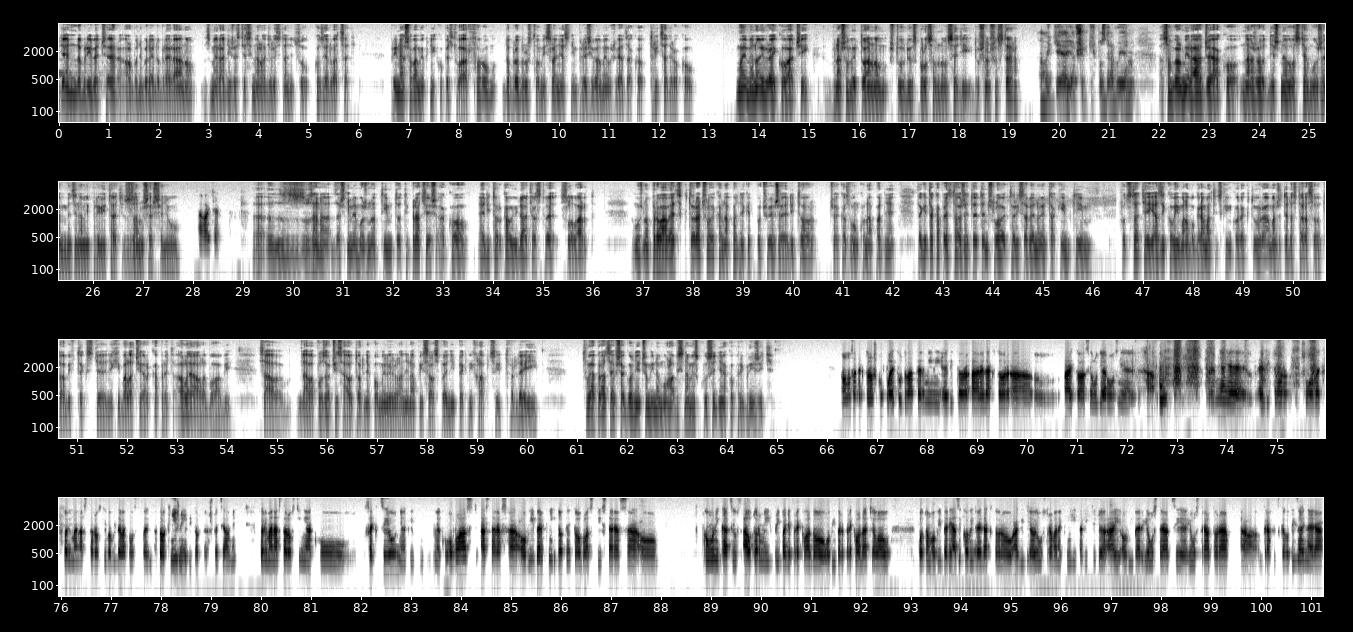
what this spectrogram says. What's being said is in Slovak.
Dobrý deň, dobrý večer, alebo nebodaj dobré ráno. Sme radi, že ste si naladili stanicu Kozia 20. Prináša vám ju knihkupectvo Artforum, dobrodružstvo myslenia, s ním prežívame už viac ako 30 rokov. Moje meno je Juraj Kováčik, v našom virtuálnom štúdiu spolu so mnou sedí Dušan Šuster. Ahojte, ja všetkých pozdravujem. A som veľmi rád, že ako nášho dnešného hostia môžem medzi nami privítať Zuzanu Šeršeňovú. Ahojte. Zuzana, začneme možno týmto. Ty pracuješ ako editorka v vydateľstve Slovart. Možno prvá vec, ktorá človeka napadne, keď počuje, že editor, človeka zvonku napadne, tak je taká predstava, že to je ten človek, ktorý sa venuje takým tým v podstate jazykovým alebo gramatickým korektúram a že teda stará sa o to, aby v texte nechybala čiarka pred ale, alebo aby sa dáva pozor, či sa autor nepomýlil a nenapísal spojení pekní chlapci tvrdej. Tvoja práca je však o niečom inom. Mohla by si nám ju skúsiť nejako priblížiť? Ono sa tak trošku pletú dva termíny, editor a redaktor a aj to asi ľudia rôzne chápu. Pre mňa je editor človek, ktorý má na starosti vo vydavateľstve, knižný editor teda špeciálne, ktorý má na starosti nejakú sekciu, nejaký, nejakú oblasť a stará sa o výber kníh do tejto oblasti, stará sa o komunikáciu s autormi v prípade prekladov, o výber prekladateľov, potom o výber jazykových redaktorov, ak ide o ilustrované knihy, tak ide aj o výber ilustrácie, ilustrátora a grafického dizajnéra.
